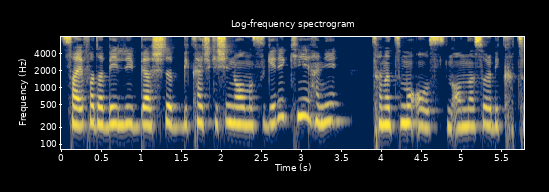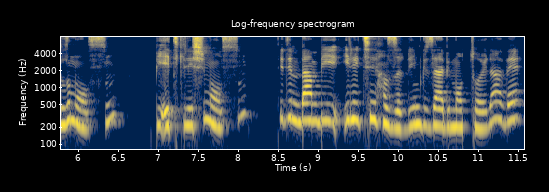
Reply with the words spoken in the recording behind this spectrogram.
sayfada belli başlı birkaç kişinin olması gerek ki hani tanıtımı olsun. Ondan sonra bir katılım olsun. Bir etkileşim olsun. Dedim ben bir ileti hazırlayayım güzel bir mottoyla ve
